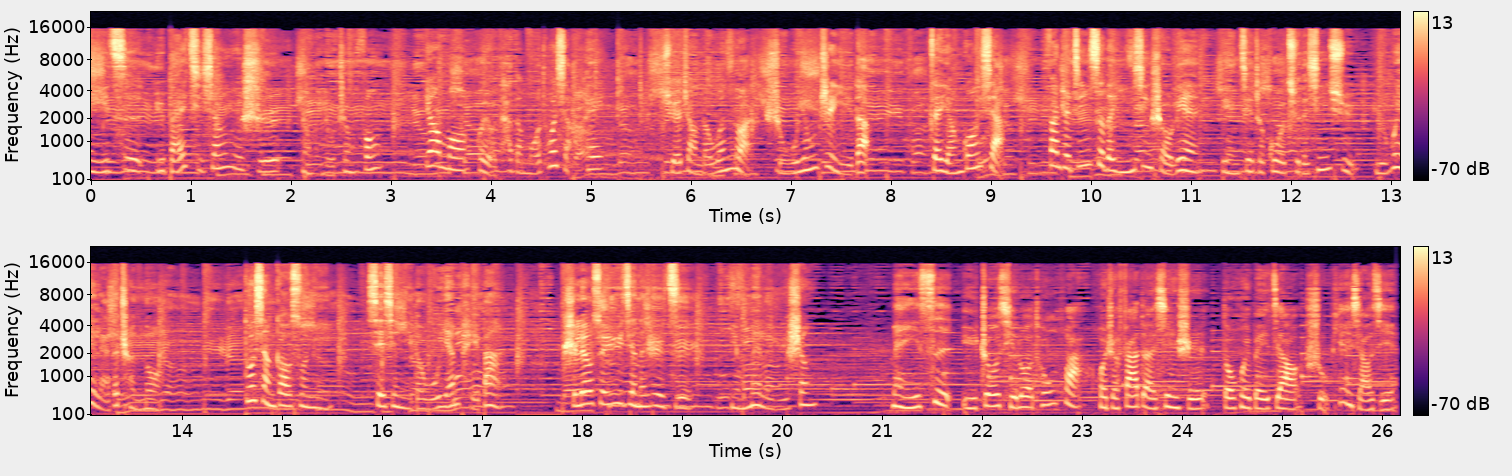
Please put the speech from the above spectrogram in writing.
每一次与白起相遇时，要么有阵风，要么会有他的摩托小黑。学长的温暖是毋庸置疑的，在阳光下，泛着金色的银杏手链，连接着过去的心绪与未来的承诺。多想告诉你，谢谢你的无言陪伴。十六岁遇见的日子，明媚了余生。每一次与周奇洛通话或者发短信时，都会被叫薯片小姐。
